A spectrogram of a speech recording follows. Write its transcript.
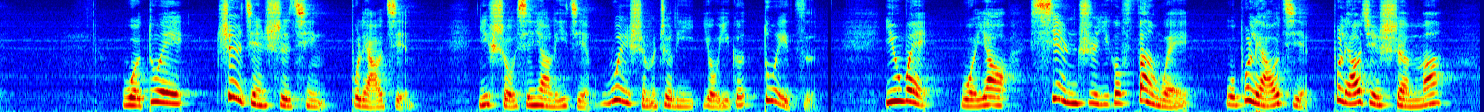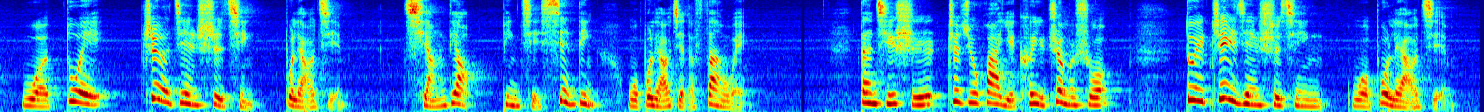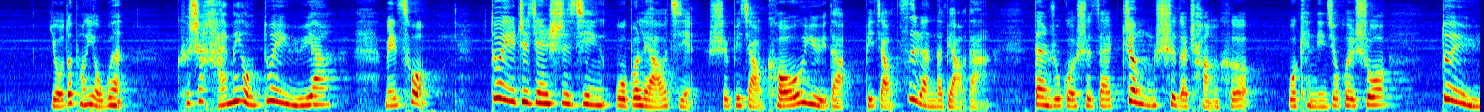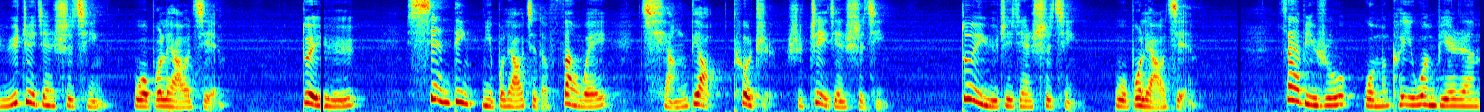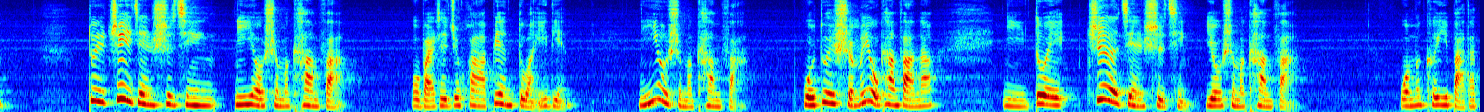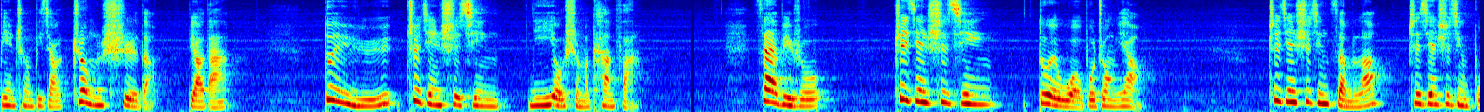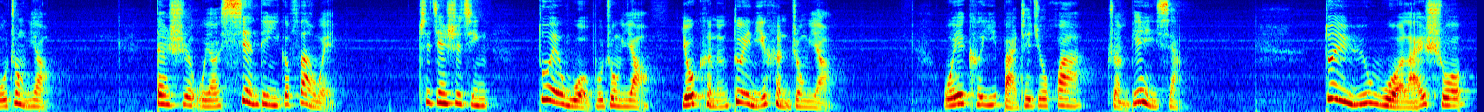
我对这件事情不了解，你首先要理解为什么这里有一个对字。因为我要限制一个范围，我不了解，不了解什么？我对这件事情不了解，强调并且限定我不了解的范围。但其实这句话也可以这么说：对这件事情我不了解。有的朋友问，可是还没有对于呀？没错。对这件事情我不了解，是比较口语的、比较自然的表达。但如果是在正式的场合，我肯定就会说：对于这件事情我不了解。对于限定你不了解的范围，强调特指是这件事情。对于这件事情我不了解。再比如，我们可以问别人：对这件事情你有什么看法？我把这句话变短一点，你有什么看法？我对什么有看法呢？你对这件事情有什么看法？我们可以把它变成比较正式的表达。对于这件事情，你有什么看法？再比如，这件事情对我不重要。这件事情怎么了？这件事情不重要，但是我要限定一个范围。这件事情对我不重要，有可能对你很重要。我也可以把这句话转变一下。对于我来说，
